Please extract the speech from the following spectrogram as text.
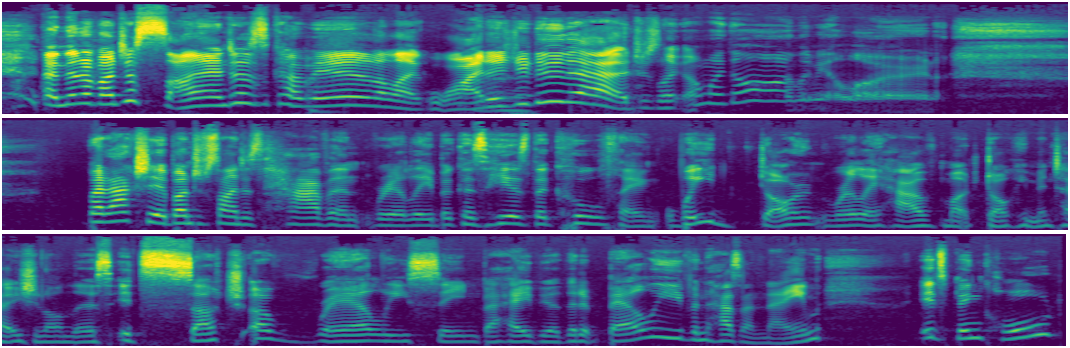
and then a bunch of scientists come in and are like, "Why did you do that?" Just like, "Oh my god, leave me alone." But actually, a bunch of scientists haven't really, because here's the cool thing: we don't really have much documentation on this. It's such a rarely seen behavior that it barely even has a name. It's been called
